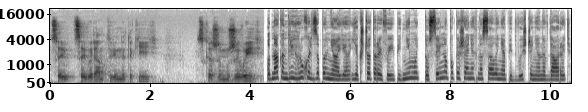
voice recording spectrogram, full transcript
цей, цей варіант він не такий, скажімо, живий. Однак Андрій Грухаль запевняє, якщо тарифи і піднімуть, то сильно по кишенях населення підвищення не вдарить.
